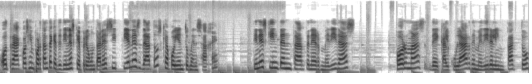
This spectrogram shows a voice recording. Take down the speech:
Otra cosa importante que te tienes que preguntar es si tienes datos que apoyen tu mensaje. Tienes que intentar tener medidas formas de calcular, de medir el impacto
